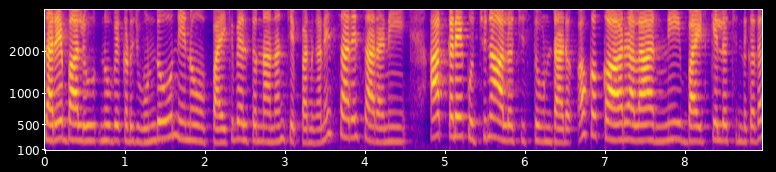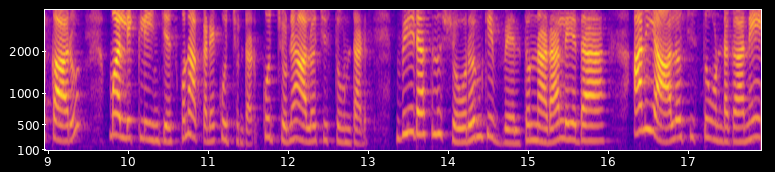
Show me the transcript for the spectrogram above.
సరే బాలు నువ్వు ఇక్కడ ఉండు నేను పైకి వెళ్తున్నానని చెప్పాను కానీ సరే సార్ అని అక్కడే కూర్చుని ఆలోచిస్తూ ఉంటాడు. ఒక కారు అలా అన్ని బయటికి వెళ్ళి వచ్చింది కదా కారు. మళ్ళీ క్లీన్ చేసుకుని అక్కడే కూర్చుంటాడు. కూర్చుని ఆలోచిస్తూ ఉంటాడు. వీడు అసలు షోరూమ్కి వెళ్తున్నాడా లేదా? అని ఆలోచిస్తూ ఉండగానే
